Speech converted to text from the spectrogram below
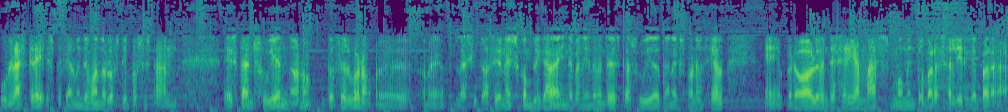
un, lastre especialmente cuando los tipos están están subiendo no entonces bueno eh, la situación es complicada independientemente de esta subida tan exponencial eh, probablemente sería más momento para salir que para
